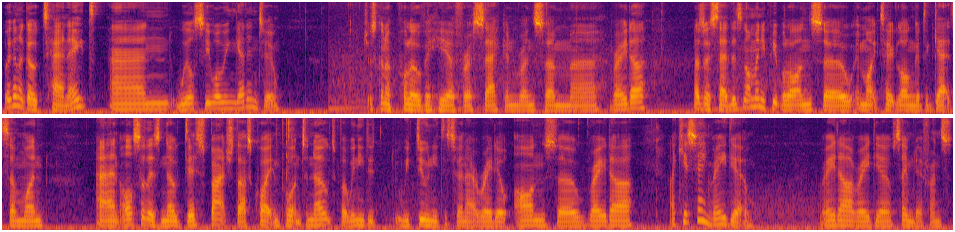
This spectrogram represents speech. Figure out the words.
we're going to go 10-8 and we'll see what we can get into. Just going to pull over here for a sec and run some uh, radar. As I said, there's not many people on, so it might take longer to get someone and also there's no dispatch. That's quite important to note but we need to we do need to turn our radio on. So radar. I keep saying radio. Radar radio same difference.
